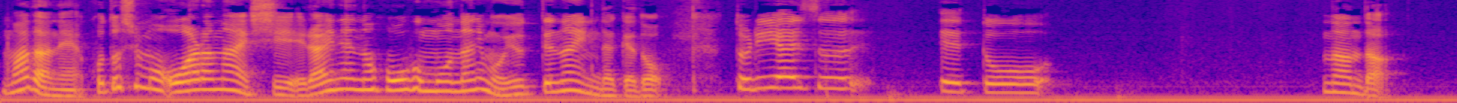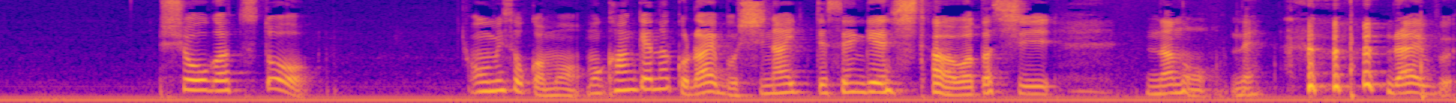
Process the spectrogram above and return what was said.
まだね、今年も終わらないし、来年の抱負も何も言ってないんだけど、とりあえず、えっ、ー、と、なんだ、正月と大晦日ももう関係なくライブしないって宣言した 私なのね。ライブ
